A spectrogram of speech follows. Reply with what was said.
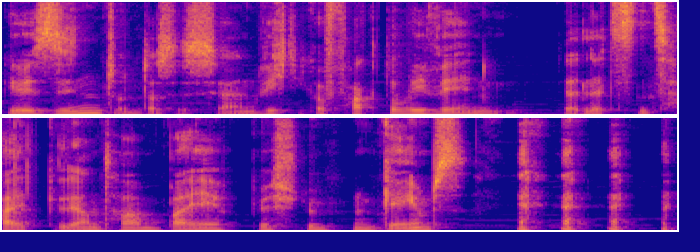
gesinnt und das ist ja ein wichtiger Faktor, wie wir in der letzten Zeit gelernt haben bei bestimmten Games.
